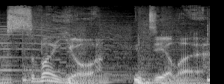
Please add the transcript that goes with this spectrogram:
Свое дело.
